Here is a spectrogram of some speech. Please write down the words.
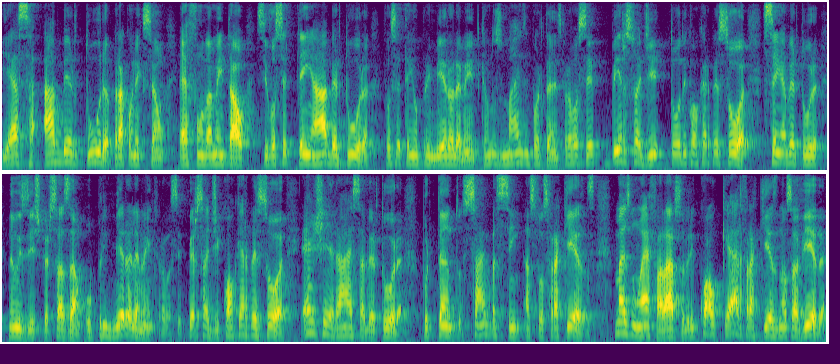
E essa abertura para a conexão é fundamental. Se você tem a abertura, você tem o primeiro elemento, que é um dos mais importantes para você persuadir toda e qualquer pessoa. Sem abertura não existe persuasão. O primeiro elemento para você persuadir qualquer pessoa é gerar essa abertura. Portanto, saiba sim as suas fraquezas, mas não é falar sobre qualquer fraqueza na sua vida.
